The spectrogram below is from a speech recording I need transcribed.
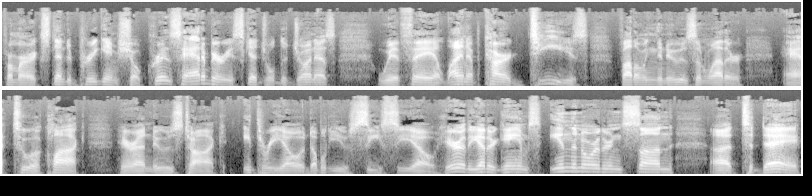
from our extended pregame show, Chris Atterbury is scheduled to join us with a lineup card tease following the news and weather at 2 o'clock here on News Talk 830 WCCO. Here are the other games in the Northern Sun uh, today.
